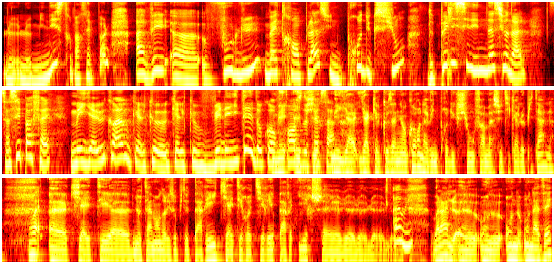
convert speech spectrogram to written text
le, le ministre Marcel Paul, avait euh, voulu mettre en place une production de pénicilline nationale. Ça s'est pas fait, mais il y a eu quand même quelques quelques velléités donc en mais, France de faire ça. Mais il y, a, il y a quelques années encore, on avait une production pharmaceutique à l'hôpital, Ouais. euh, qui a été euh, notamment dans les hôpitaux de Paris, qui a été retirée par Hirsch. euh, le, le- le- le- Ah oui. Voilà, on, on- on avait,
